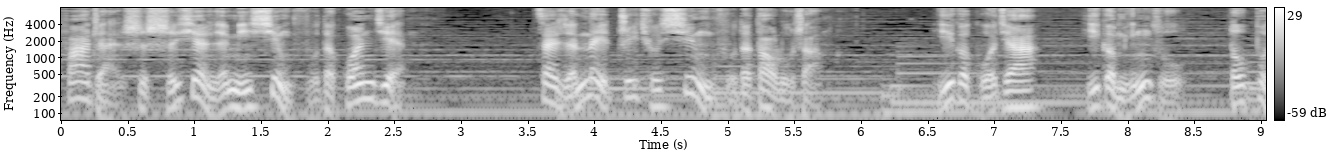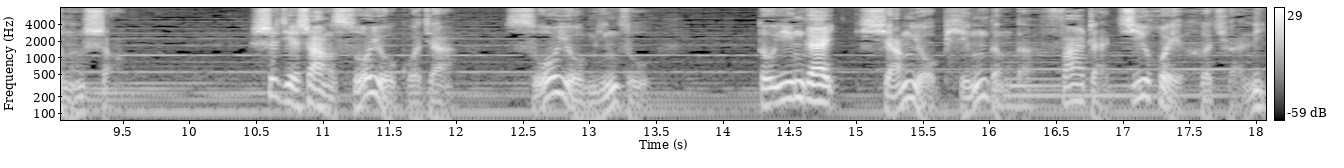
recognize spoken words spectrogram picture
发展是实现人民幸福的关键，在人类追求幸福的道路上，一个国家、一个民族都不能少。世界上所有国家、所有民族都应该享有平等的发展机会和权利。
